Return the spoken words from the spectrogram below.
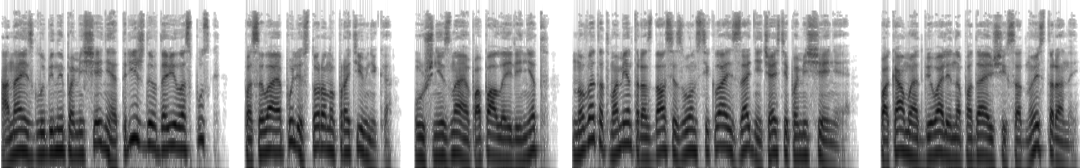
Она из глубины помещения трижды вдавила спуск, посылая пули в сторону противника. Уж не знаю, попала или нет, но в этот момент раздался звон стекла из задней части помещения. Пока мы отбивали нападающих с одной стороны,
